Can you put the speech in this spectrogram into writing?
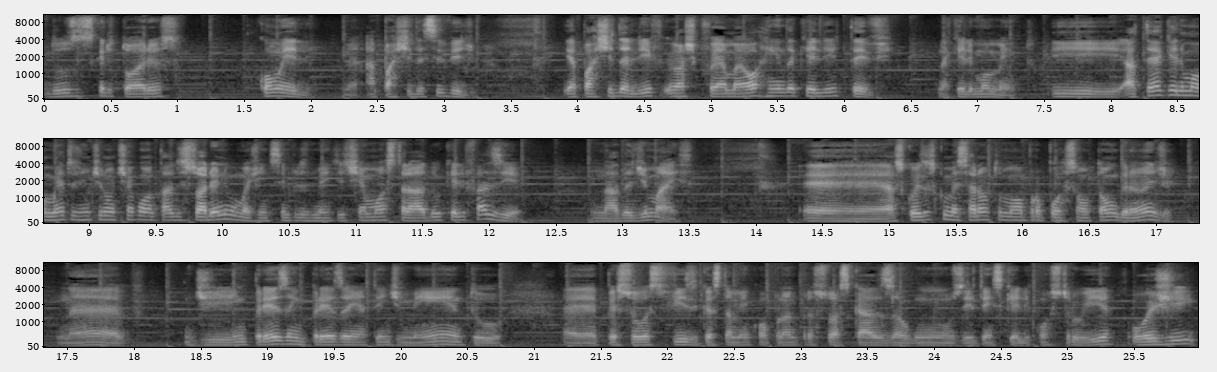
dos escritórios com ele, né? a partir desse vídeo. E a partir dali, eu acho que foi a maior renda que ele teve naquele momento. E até aquele momento a gente não tinha contado história nenhuma, a gente simplesmente tinha mostrado o que ele fazia, nada demais. É, as coisas começaram a tomar uma proporção tão grande, né, de empresa a empresa em atendimento, é, pessoas físicas também comprando para suas casas alguns itens que ele construía. Hoje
